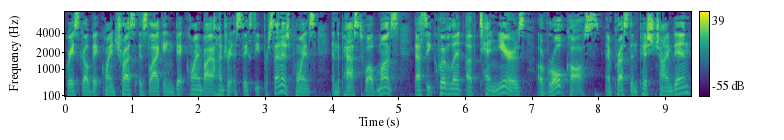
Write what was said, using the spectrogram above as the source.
Grayscale Bitcoin Trust is lagging Bitcoin by 160 percentage points in the past 12 months. That's equivalent of 10 years of roll costs. And Preston Pysh chimed in,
